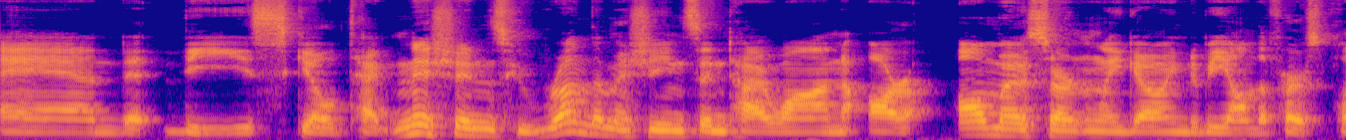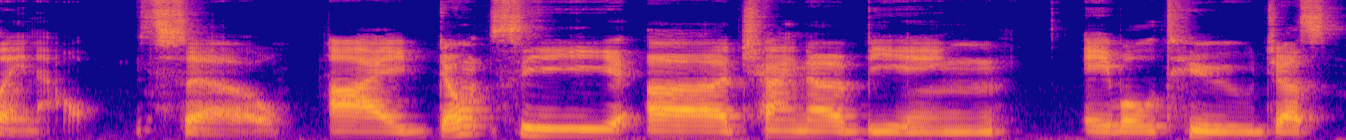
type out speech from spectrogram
and the skilled technicians who run the machines in Taiwan are almost certainly going to be on the first plane out. So I don't see uh, China being able to just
